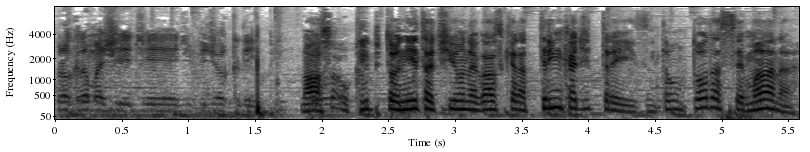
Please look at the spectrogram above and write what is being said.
programas de, de, de videoclipe. Nossa, o Kryptonita tinha um negócio que era trinca de três. Então toda semana,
